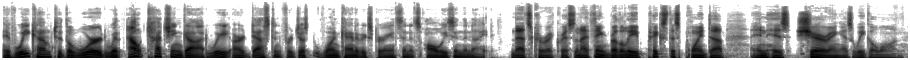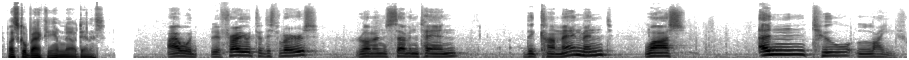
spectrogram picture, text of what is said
If we come to the Word without touching God, we are destined for just one kind of experience, and it's always in the night. That's correct, Chris. And I think Brother Lee picks this point up in his sharing as we go on. Let's go back to him now, Dennis. I would refer you to this verse, Romans 7:10. The commandment was unto life.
